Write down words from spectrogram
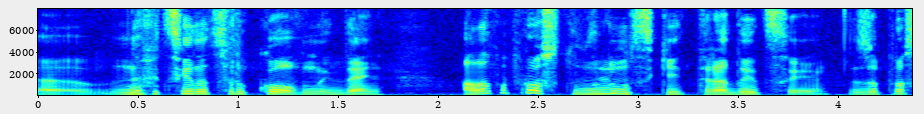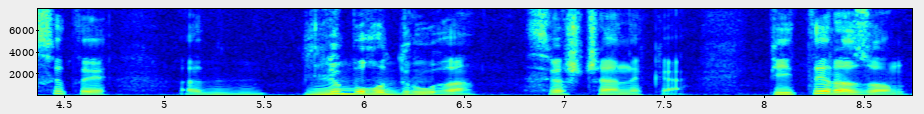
е, офіційно церковний день, але попросту в людській традиції запросити е, любого друга, священика, піти разом,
